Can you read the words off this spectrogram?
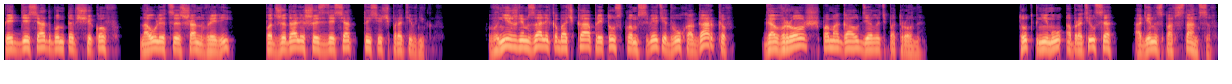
Пятьдесят бунтовщиков на улице Шанврери поджидали шестьдесят тысяч противников. В нижнем зале кабачка при тусклом свете двух огарков Гаврош помогал делать патроны. Тут к нему обратился один из повстанцев.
